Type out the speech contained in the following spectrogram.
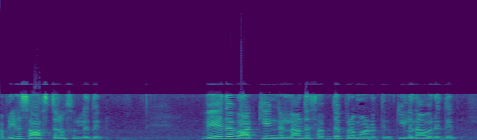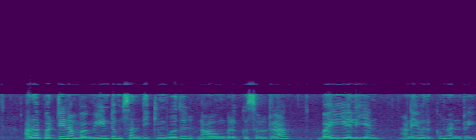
அப்படின்னு சாஸ்திரம் சொல்லுது. வேத வாக்கியங்கள்லாம் அந்த சப்த பிரமாணத்தின் கீழே தான் வருது. அதை பற்றி நம்ம மீண்டும் சந்திக்கும் போது நான் உங்களுக்கு சொல்கிறேன் பை ஏலியன். அனைவருக்கும் நன்றி.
